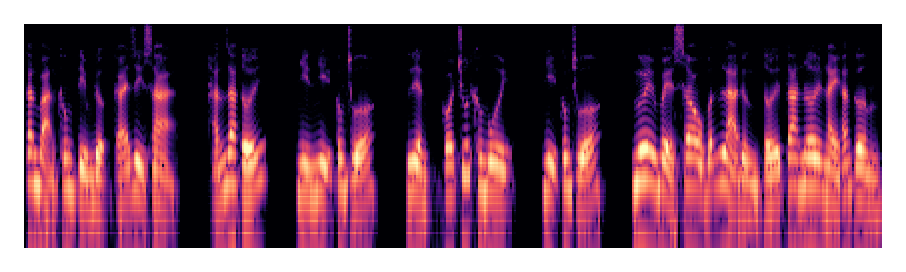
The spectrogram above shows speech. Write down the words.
căn bản không tìm được cái gì xà. hắn ra tới, nhìn nhị công chúa, liền có chút không vui, nhị công chúa, ngươi về sau vẫn là đừng tới ta nơi này ăn cơm,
